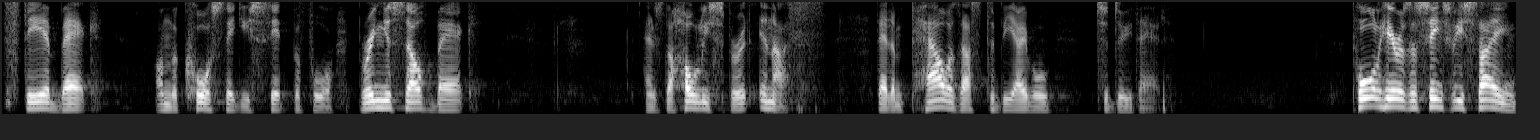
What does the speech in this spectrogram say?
Steer back on the course that you set before. Bring yourself back. And it's the Holy Spirit in us that empowers us to be able to do that. Paul here is essentially saying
